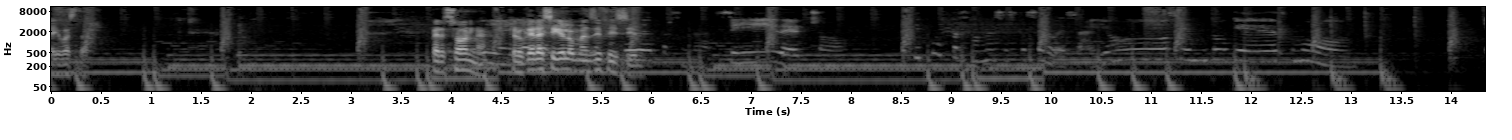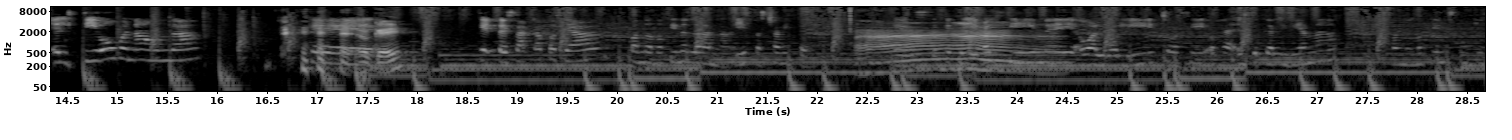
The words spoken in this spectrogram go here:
ahí va a estar. Persona, creo que ahora sigue lo ¿qué más difícil. De hecho. ¿Qué tipo de persona es esta cerveza? Yo siento que es como el tío buena onda que, que te saca a pasear cuando no tienes lana y estás chavito. Ah. Este, que te lleva al cine y- o al boliche o así. O sea, el que te aliviana cuando no tienes con quién.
